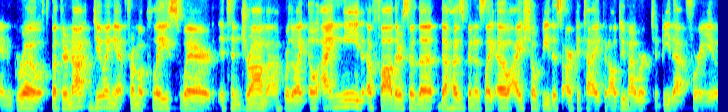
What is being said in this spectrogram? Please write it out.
and growth, but they're not doing it from a place where it's in drama, where they're like, oh, I need a father. So the, the husband is like, oh, I shall be this archetype and I'll do my work to be that for you.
